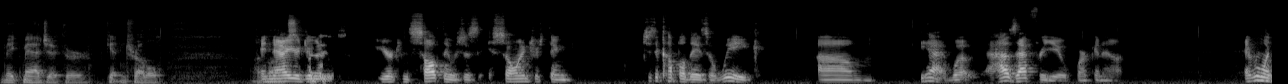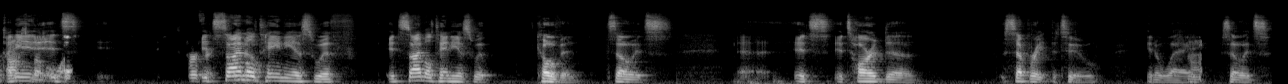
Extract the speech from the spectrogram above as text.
make magic or get in trouble and now you're doing your consulting was just so interesting, just a couple days a week. Um, yeah, well, how's that for you working out? Everyone talks I mean, about it's, it's perfect. It's simultaneous you know? with it's simultaneous with COVID, so it's uh, it's it's hard to separate the two in a way. Uh-huh. So it's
